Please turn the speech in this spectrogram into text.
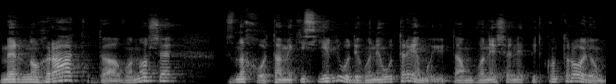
Мирноград, да, воно ще знаходить. Там якісь є люди, вони утримують, там вони ще не під контролем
